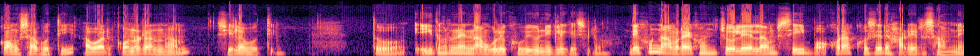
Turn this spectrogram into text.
কংসাবতী, আবার কোনোটার নাম শিলাবতী। তো এই ধরনের নামগুলো খুব ইউনিক লেগেছিল। দেখুন, আমরা এখন চলে এলাম সেই বখরা খোসের হাড়ের সামনে।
